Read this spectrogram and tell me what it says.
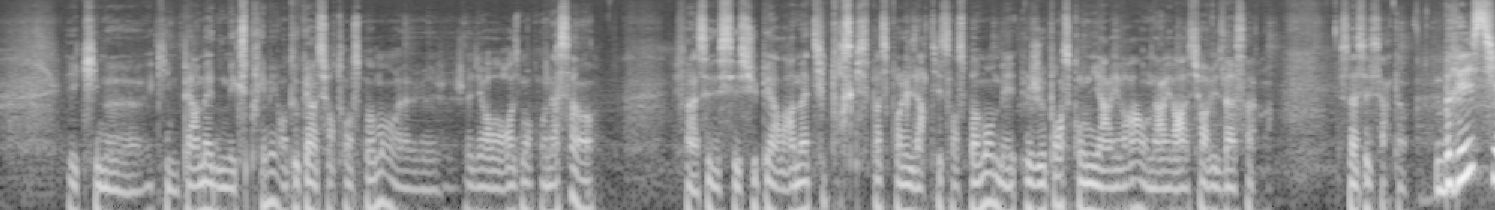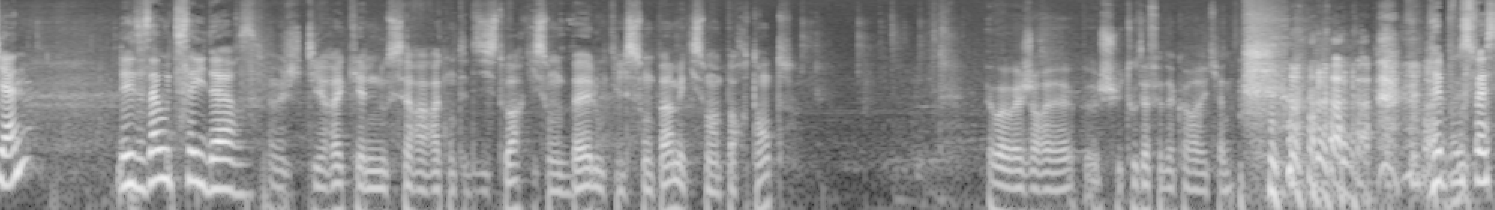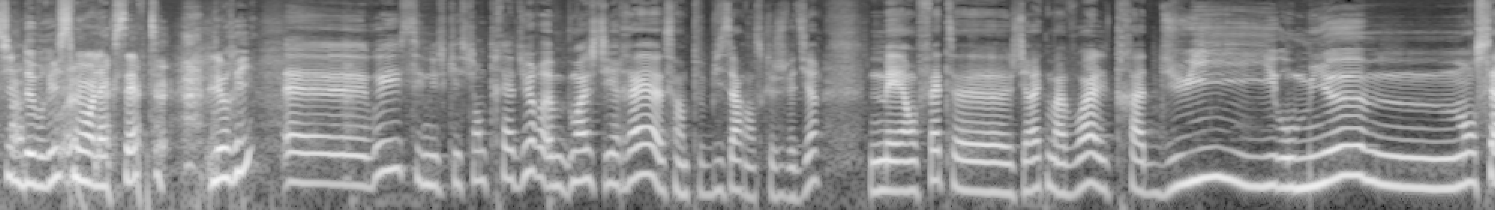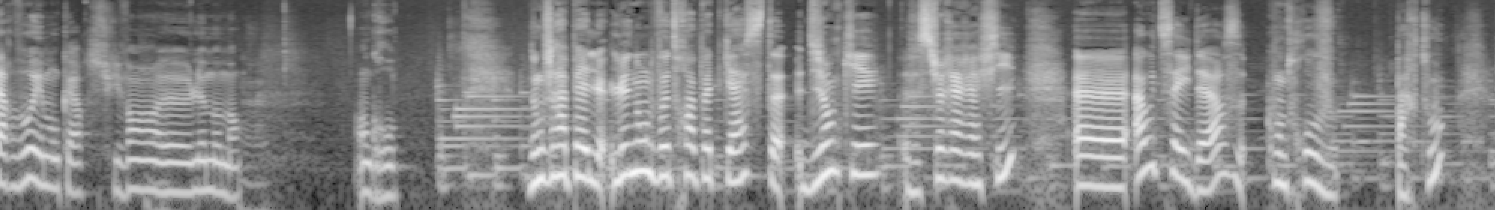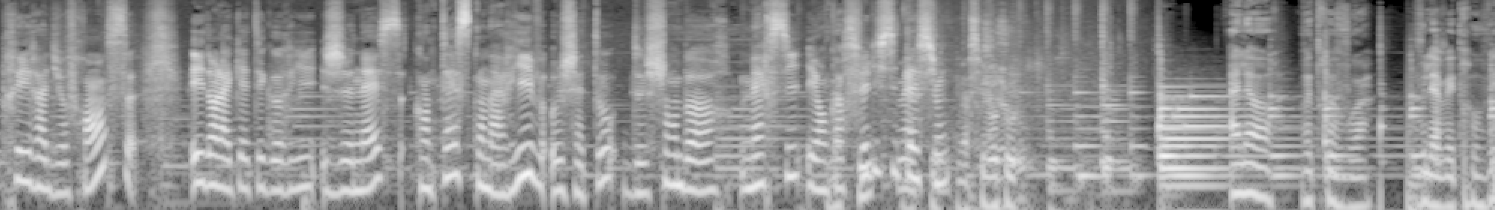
et qui me, qui me permet de m'exprimer. En tout cas, surtout en ce moment. Euh, je veux dire, heureusement qu'on a ça. Hein. Enfin, c'est super dramatique pour ce qui se passe pour les artistes en ce moment, mais je pense qu'on y arrivera. On arrivera à survivre à ça. Ça, c'est certain. Brice, Yann les outsiders euh, Je dirais qu'elle nous sert à raconter des histoires qui sont belles ou qui ne le sont pas, mais qui sont importantes. Ouais, ouais, je suis tout à fait d'accord avec Yann. Réponse facile de Brice, mais on l'accepte. Le riz euh, Oui, c'est une question très dure. Euh, moi, je dirais, c'est un peu bizarre hein, ce que je vais dire, mais en fait, je dirais que ma voix, elle traduit au mieux mon cerveau et mon cœur, suivant le moment. En gros. Donc je rappelle le nom de vos trois podcasts, Dianke euh, sur RFI, euh, Outsiders qu'on trouve partout, Prix Radio France, et dans la catégorie jeunesse, quand est-ce qu'on arrive au château de Chambord? Merci et encore félicitations. Merci beaucoup. Alors, votre voix, vous l'avez trouvée?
